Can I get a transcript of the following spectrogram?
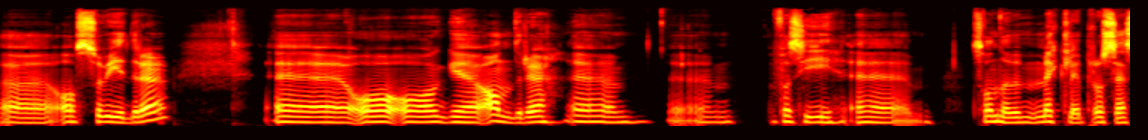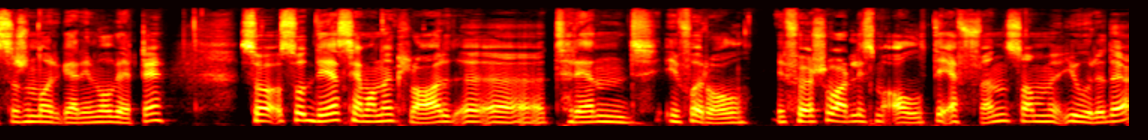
eh, osv. Eh, og, og andre, for å si, sånne meklerprosesser som Norge er involvert i. Så, så det ser man en klar trend i forhold før så var det liksom alltid FN som gjorde det,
